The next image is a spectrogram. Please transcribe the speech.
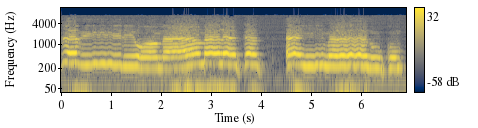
السبيل وما ملكت أيمانكم ۖ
